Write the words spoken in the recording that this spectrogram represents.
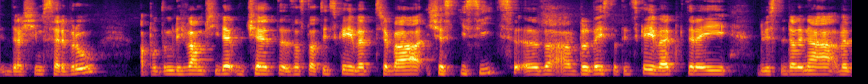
dražším serveru, a potom, když vám přijde účet za statický web třeba 6000 eh, za blbý statický web, který, kdybyste dali na web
